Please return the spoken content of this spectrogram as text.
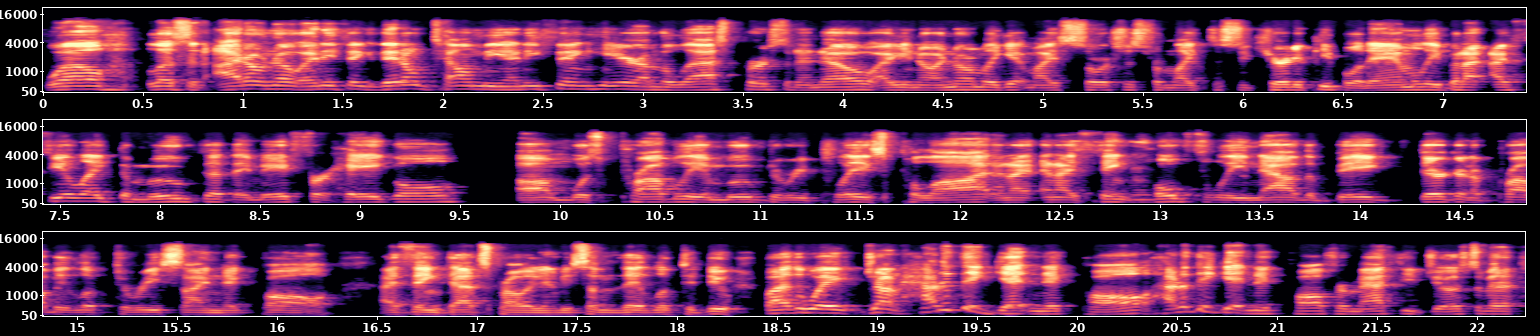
Well, listen, I don't know anything. They don't tell me anything here. I'm the last person to know. I, you know, I normally get my sources from like the security people at Amalie, but I, I feel like the move that they made for Hagel um, was probably a move to replace Palat. And I and I think mm-hmm. hopefully now the big they're going to probably look to re-sign Nick Paul. I think that's probably going to be something they look to do. By the way, John, how did they get Nick Paul? How did they get Nick Paul for Mathieu Joseph?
